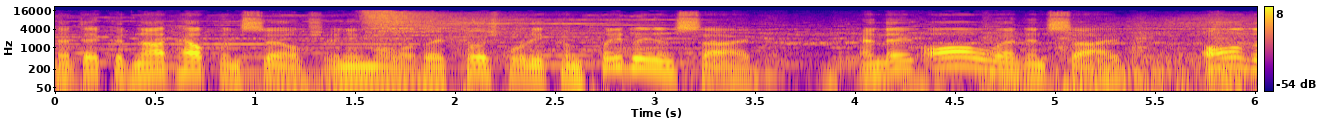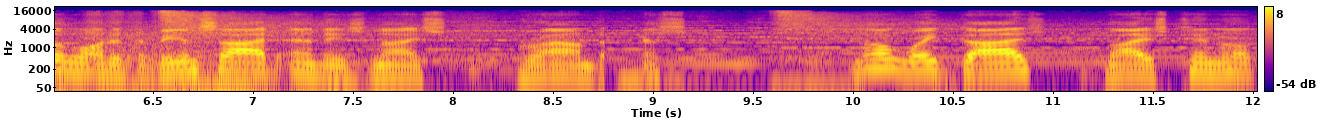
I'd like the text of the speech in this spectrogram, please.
that they could not help themselves anymore. They pushed Woody completely inside, and they all went inside. All of them wanted to be inside Andy's nice, round ass. No, wait, guys. Guys cannot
